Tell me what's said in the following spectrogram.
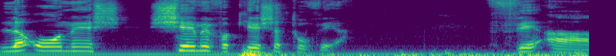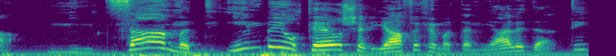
לעונש שמבקש התובע. וה... הממצא המדהים ביותר של יפה ומתניה לדעתי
